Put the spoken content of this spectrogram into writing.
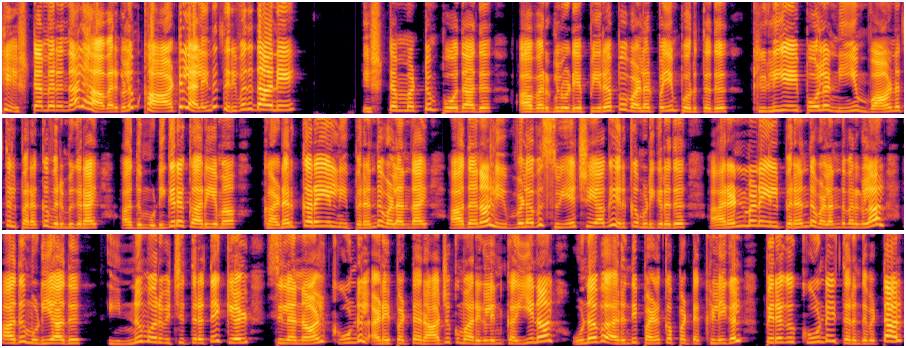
இஷ்டமிருந்தால் அவர்களும் காட்டில் அலைந்து திரிவதுதானே. இஷ்டம் மட்டும் போதாது. அவர்களுடைய பிறப்பு வளர்ப்பையும் பொறுத்தது. கிளியைப் போல நீயும் வானத்தில் பறக்க விரும்புகிறாய். அது முடிகிற காரியமா? கடற்கரையில் நீ பிறந்து வளர்ந்தாய். அதனால் இவ்வளவு சுயேட்சையாக இருக்க முடிகிறது. அரண்மனையில் பிறந்து வளர்ந்தவர்களால் அது முடியாது. இன்னும் ஒரு விசித்திரத்தை கேள். சில நாள் கூண்டில் அடைப்பட்ட ராஜகுமாரிகளின் கையினால் உணவு அருந்தி பழக்கப்பட்ட கிளிகள் பிறகு கூண்டை திறந்துவிட்டால்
